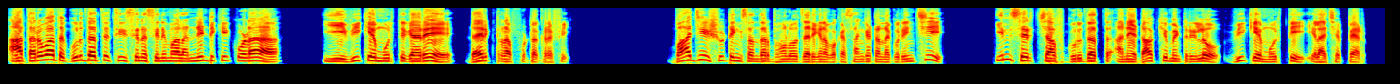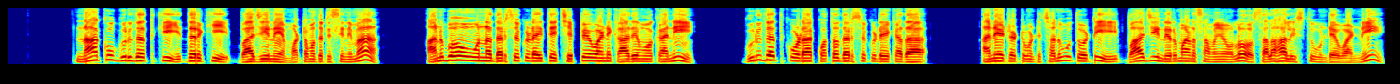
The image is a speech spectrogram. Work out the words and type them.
ఆ తరువాత గురుదత్ తీసిన సినిమాలన్నింటికీ కూడా ఈ వికే మూర్తిగారే director of photography. Baazi shooting సందర్భంలో జరిగిన ఒక సంఘటన గురించి ఇన్ సెర్చ్ ఆఫ్ గురుదత్ అనే డాక్యుమెంటరీలో వికే మూర్తి ఇలా చెప్పారు. నాకు గురుదత్కి ఇద్దరికీ బాజీనే మొట్టమొదటి సినిమా అనుభవం ఉన్న దర్శకుడైతే చెప్పేవాణ్ణి కాదేమో కాని గురుదత్ కూడా కొత్త దర్శకుడే కదా అనేటటువంటి చనువుతోటి బాజీ నిర్మాణ సమయంలో సలహాలిస్తూ ఉండేవాణ్ణి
